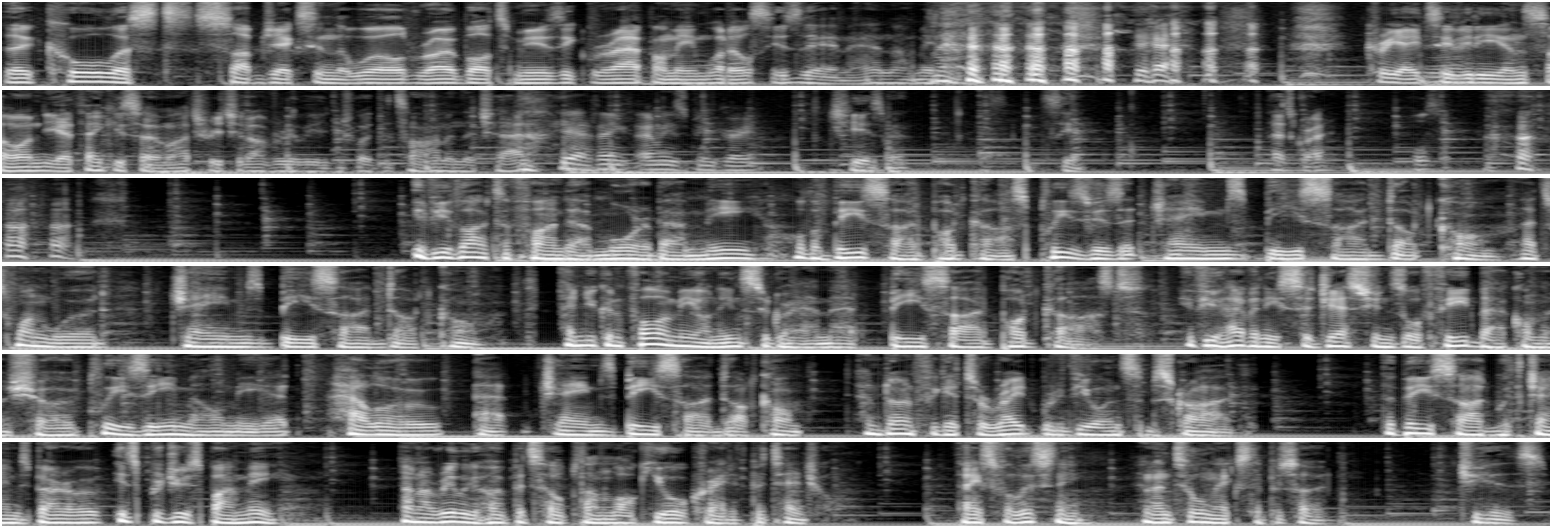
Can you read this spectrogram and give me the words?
the coolest subjects in the world robots, music, rap. I mean, what else is there, man? I mean, yeah. creativity yeah. and so on. Yeah, thank you so much, Richard. I've really enjoyed the time in the chat. yeah, thanks. I mean, it's been great. Cheers, man. See ya. That's great. Awesome. If you'd like to find out more about me or the B Side podcast, please visit jamesbside.com. That's one word, jamesbside.com. And you can follow me on Instagram at B-Side Podcast. If you have any suggestions or feedback on the show, please email me at hello at jamesbside.com. And don't forget to rate, review, and subscribe. The B-Side with James Barrow is produced by me, and I really hope it's helped unlock your creative potential. Thanks for listening, and until next episode, cheers.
